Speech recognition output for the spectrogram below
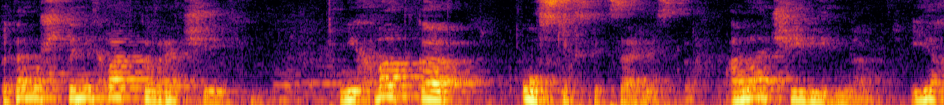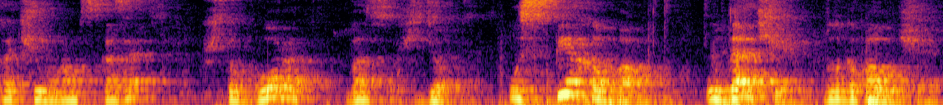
Потому что нехватка врачей, нехватка узких специалистов, она очевидна. И я хочу вам сказать, что город вас ждет. Успехов вам, удачи, благополучия.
